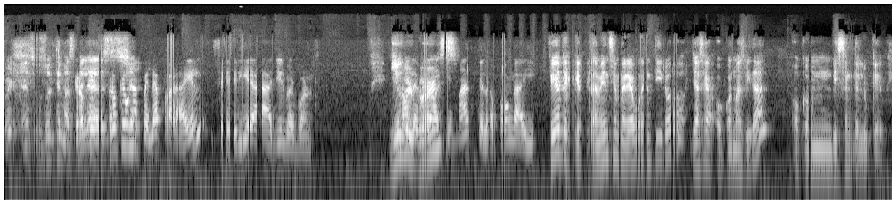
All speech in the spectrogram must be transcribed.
En sus últimas creo peleas. Que, creo que una pelea para él sería Gilbert Burns. Gilbert no Burns. Más que lo ponga ahí. Fíjate que también se me haría buen tiro, ya sea o con más Vidal o con Vicente Luque, güey.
